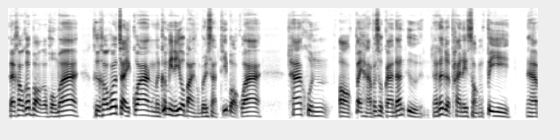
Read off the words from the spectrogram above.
แล้วเขาก็บอกกับผมว่า คือเขาก็ใจกว้างมันก็มีนโยบายของบริษัทที่บอกว่า ถ้าคุณออกไปหาประสบการณ์ด้านอื่น แล้วถ้าเกิดภายใน 2 ปีนะครับ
